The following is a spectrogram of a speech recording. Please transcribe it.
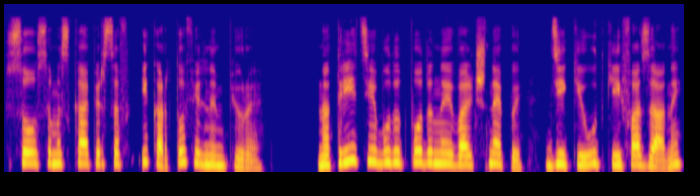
с соусом из каперсов и картофельным пюре — на третье будут поданы вальшнепы, дикие утки и фазаны,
